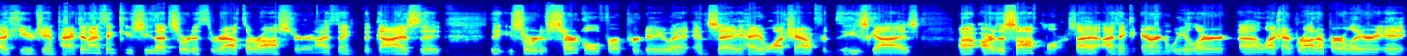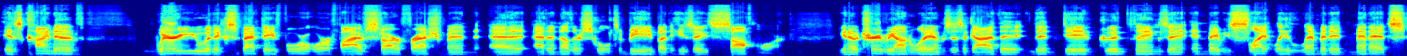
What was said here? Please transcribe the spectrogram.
a, a huge impact. And I think you see that sort of throughout the roster. And I think the guys that that you sort of circle for Purdue and, and say, hey, watch out for these guys. Uh, are the sophomores. I, I think Aaron Wheeler, uh, like I brought up earlier, is kind of where you would expect a four or five star freshman at, at another school to be, but he's a sophomore you know, Trevion Williams is a guy that that did good things in, in, maybe slightly limited minutes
